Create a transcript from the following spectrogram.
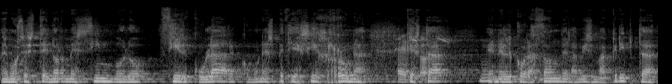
Vemos este enorme símbolo circular, como una especie de sigruna, que está en el corazón de la misma cripta.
